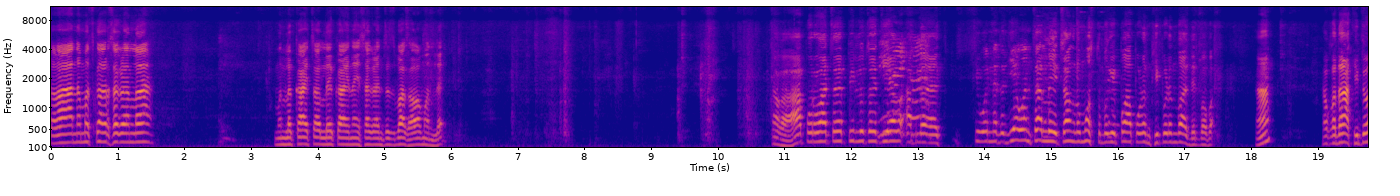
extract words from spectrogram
चला नमस्कार सगळ्यांना. म्हणलं काय चाललंय काय नाही सगळ्यांचंच बघावं म्हणलं बघा अपूर्वाचं पिल्लूचं जेव आपलं शिवण्याचं जेवण चाललंय चांगलं मस्त बघे पापडन फिपडन भाजलेत बाबा. हा? हो का दाखितो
